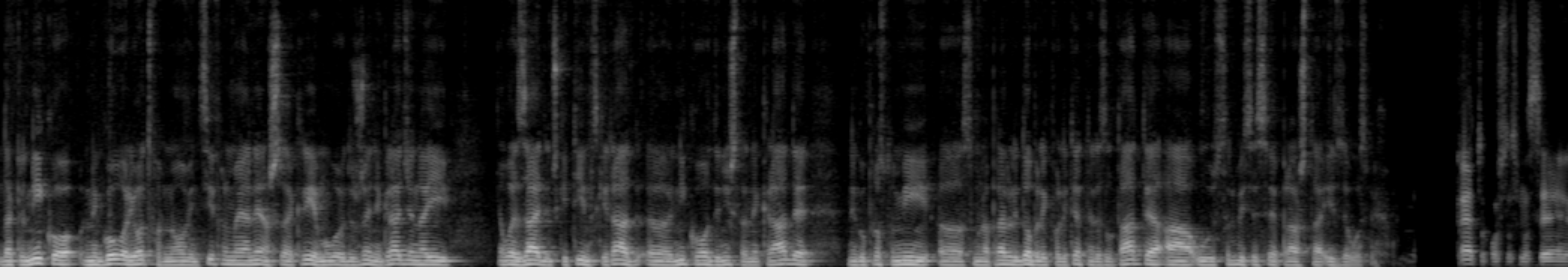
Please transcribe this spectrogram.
Dakle, niko ne govori otvorno o ovim ciframa, ja nemam šta da krijem, ovo je udruženje građana i ovo je zajednički timski rad, e, niko ovde ništa ne krade, nego prosto mi e, smo napravili dobre i kvalitetne rezultate, a u Srbiji se sve prašta iz uspeha. Eto, pošto smo se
